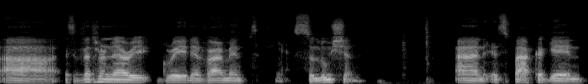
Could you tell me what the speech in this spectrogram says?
uh, it's a veterinary grade environment Yeah. solution, and it's back again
